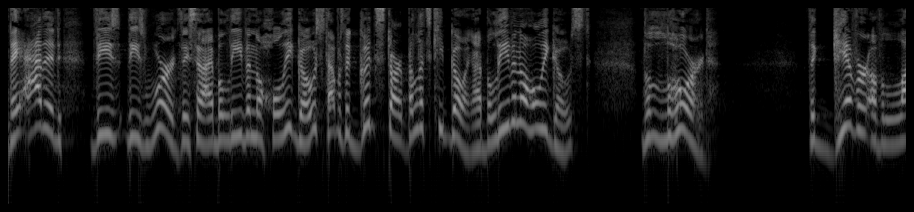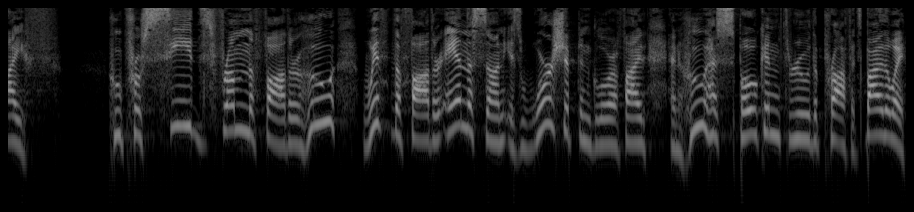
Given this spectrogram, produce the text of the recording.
They added these, these words. They said, I believe in the Holy Ghost. That was a good start, but let's keep going. I believe in the Holy Ghost, the Lord, the giver of life, who proceeds from the Father, who with the Father and the Son is worshiped and glorified, and who has spoken through the prophets. By the way,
